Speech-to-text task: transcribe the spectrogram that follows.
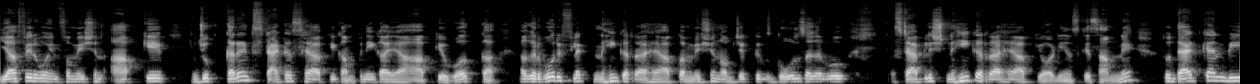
या फिर वो इन्फॉर्मेशन आपके जो करंट स्टेटस है आपकी कंपनी का या आपके वर्क का, अगर वो रिफ्लेक्ट नहीं कर रहा है, आपका मिशन ऑब्जेक्टिव गोल्स अगर वो स्टैब्लिश नहीं कर रहा है आपकी ऑडियंस के सामने तो that can be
